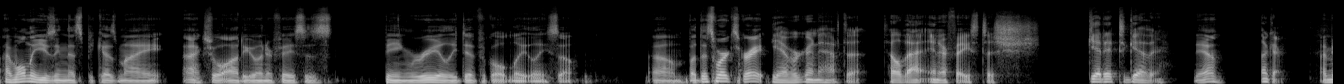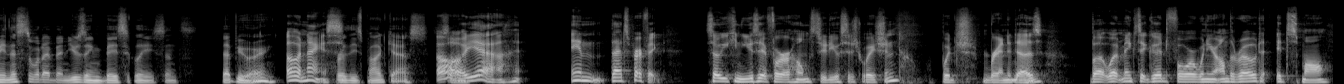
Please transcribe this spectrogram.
I'm only using this because my actual audio interface is being really difficult lately. So, um, but this works great. Yeah, we're going to have to tell that interface to sh- get it together. Yeah. Okay. I mean, this is what I've been using basically since February Oh, nice. for these podcasts. Oh, So, yeah. And that's perfect. So you can use it for a home studio situation, which Brandon Mm-hmm. does. But what makes it good for when you're on the road, it's small,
